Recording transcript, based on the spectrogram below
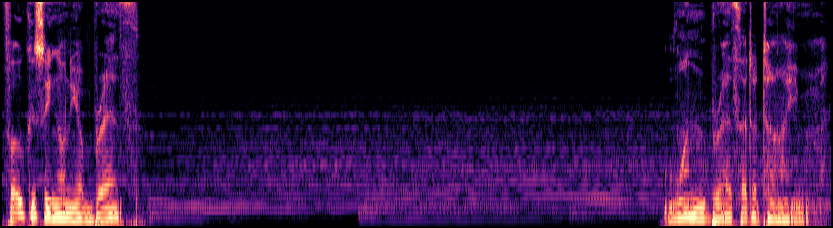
Focusing on your breath. One breath at a time.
